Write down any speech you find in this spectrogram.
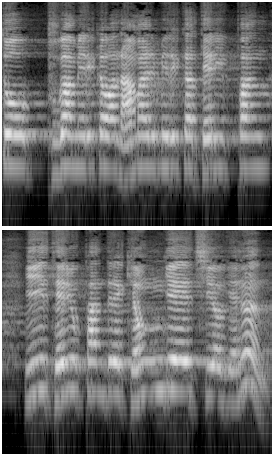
또 북아메리카와 남아메리카 대륙판, 이 대륙판들의 경계 지역에는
